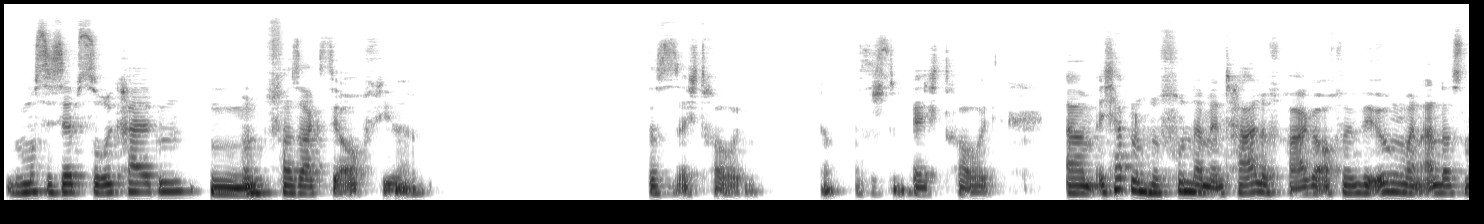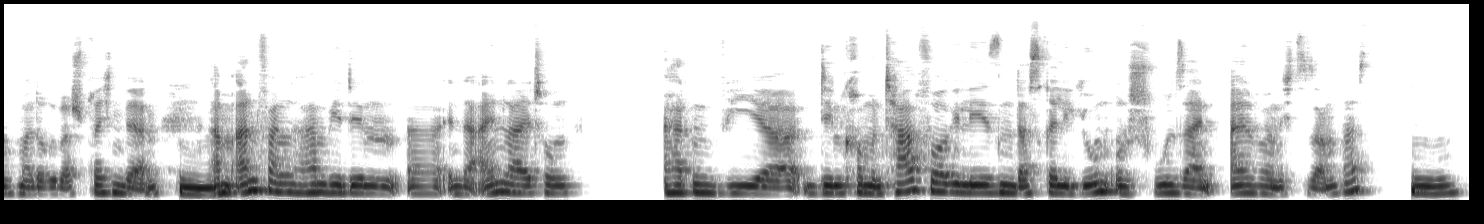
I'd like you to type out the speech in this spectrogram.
du musst dich selbst zurückhalten mhm. und versagst dir auch viel. Das ist echt traurig. Ja, das ist echt traurig. Ähm, ich habe noch eine fundamentale Frage, auch wenn wir irgendwann anders nochmal darüber sprechen werden. Mhm. Am Anfang haben wir den äh, in der Einleitung hatten wir den Kommentar vorgelesen, dass Religion und Schwulsein einfach nicht zusammenpasst. Mhm.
